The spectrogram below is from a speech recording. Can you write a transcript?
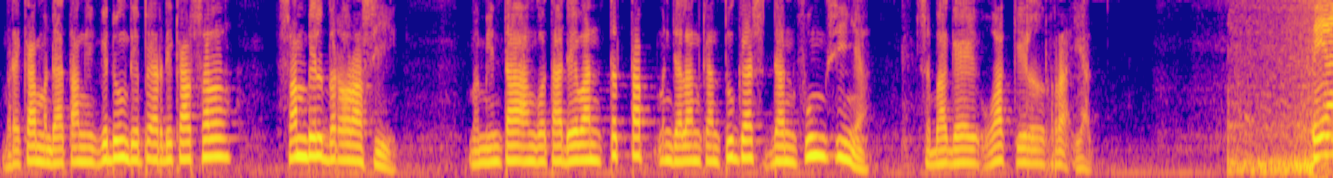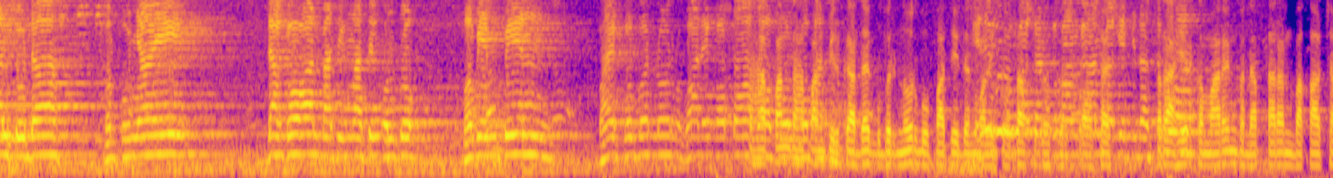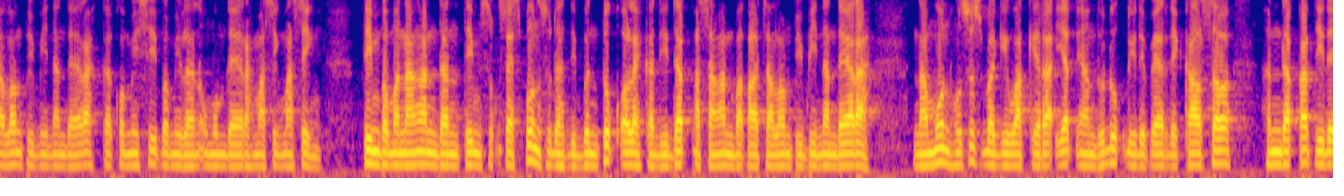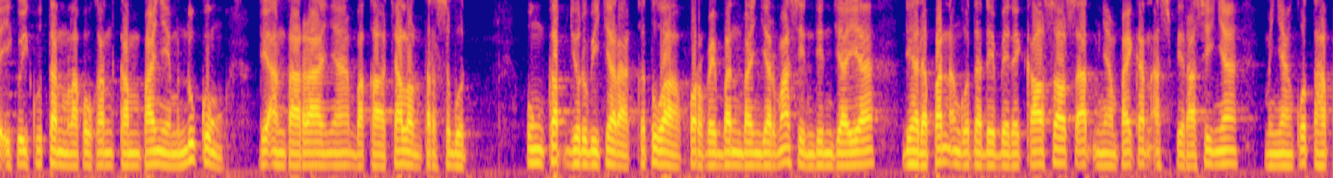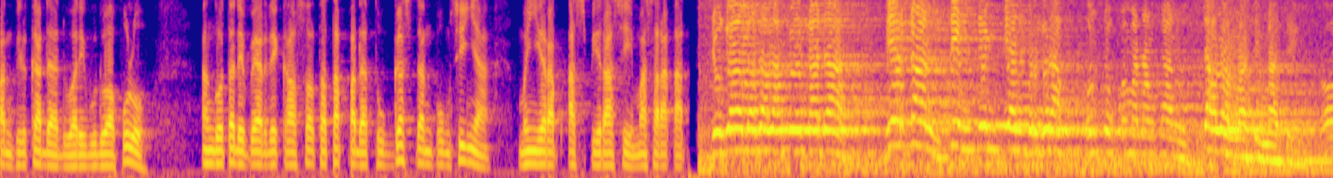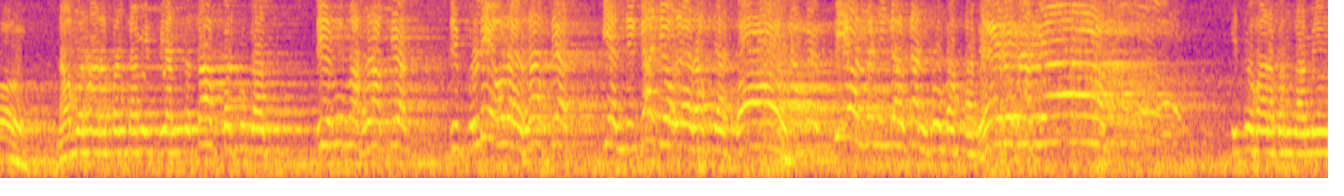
mereka mendatangi gedung DPRD Kalsel sambil berorasi, meminta anggota dewan tetap menjalankan tugas dan fungsinya sebagai wakil rakyat. Pian sudah mempunyai jagoan masing-masing untuk memimpin baik gubernur, wali kota Tahapan-tahapan pilkada gubernur, bupati dan wali kota sudah berproses. Terakhir kemarin pendaftaran bakal calon pimpinan daerah ke Komisi Pemilihan Umum Daerah masing-masing. Tim pemenangan dan tim sukses pun sudah dibentuk oleh kandidat pasangan bakal calon pimpinan daerah. Namun khusus bagi wakil rakyat yang duduk di DPRD Kalsel, hendakkah tidak ikut-ikutan melakukan kampanye mendukung di antaranya bakal calon tersebut ungkap juru bicara Ketua Porpeban Banjarmasin Din Jaya di hadapan anggota DPD Kalsel saat menyampaikan aspirasinya menyangkut tahapan Pilkada 2020. Anggota DPRD Kalsel tetap pada tugas dan fungsinya menyerap aspirasi masyarakat. Juga masalah pilkada, biarkan tim-tim pian bergerak untuk memenangkan calon masing-masing. Oh. Namun harapan kami pian tetap bertugas di rumah rakyat, dibeli oleh rakyat, pian digaji oleh rakyat. Oh. Sampai pian meninggalkan rumah kami. Hidup rakyat! Itu harapan kami.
